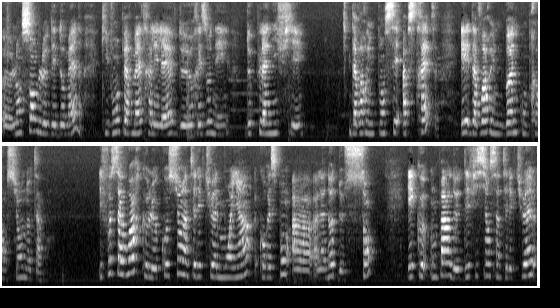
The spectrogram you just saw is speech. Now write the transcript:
euh, l'ensemble des domaines qui vont permettre à l'élève de raisonner, de planifier, d'avoir une pensée abstraite et d'avoir une bonne compréhension notamment. Il faut savoir que le quotient intellectuel moyen correspond à, la note de 100 et qu'on parle de déficience intellectuelle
